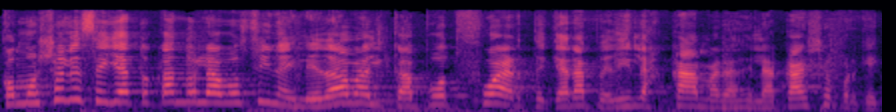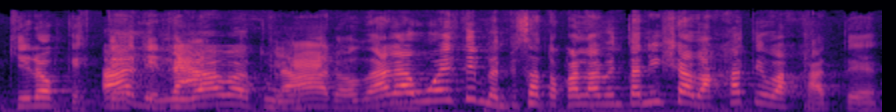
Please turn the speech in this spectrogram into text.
Como yo le seguía tocando la bocina y le daba el capot fuerte, que ahora pedí las cámaras de la calle porque quiero que esté Ah, le Claro, da la vuelta y me empieza a tocar la ventanilla, bajate, bajate.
